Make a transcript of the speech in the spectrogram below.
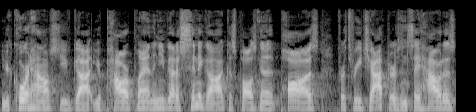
your courthouse, you've got your power plant, then you've got a synagogue, because Paul's going to pause for three chapters and say, How does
